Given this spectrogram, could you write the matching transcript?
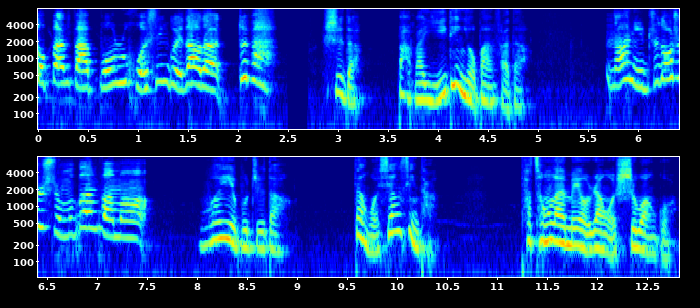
有办法泊入火星轨道的，对吧？是的，爸爸一定有办法的。那你知道是什么办法吗？我也不知道，但我相信他，他从来没有让我失望过。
